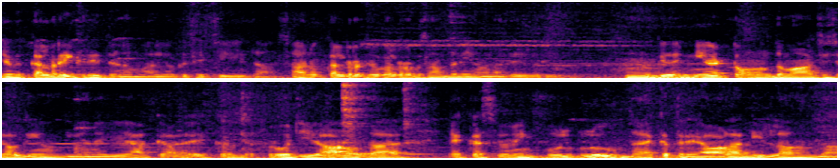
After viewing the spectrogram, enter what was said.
ਜਿਵੇਂ ਕਲਰ ਹੀ ਖਰੀਦਣਾ ਮੰਨ ਲਓ ਕਿਸੇ ਚੀਜ਼ ਦਾ। ਸਾਨੂੰ ਕਲਰ ਚੋਂ ਕਲਰ ਪਸੰਦ ਨਹੀਂ ਆਉਣਾ ਕਈ ਵਾਰੀ ਕਿਉਂਕਿ ਇੰਨੀਆਂ ਟੋਨ ਦਿਮਾਗ 'ਚ ਚੱਲਦੀਆਂ ਹੁੰਦੀਆਂ ਨੇ ਵੀ ਆ ਇੱਕ ਫਰੋਜੀ ਆ ਹੁੰਦਾ ਇੱਕ ਸਵਿਮਿੰਗ ਪੂਲ ਬਲੂ ਹੁੰਦਾ ਇੱਕ ਦਰਿਆ ਵਾਲਾ ਨੀਲਾ ਹੁੰਦਾ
